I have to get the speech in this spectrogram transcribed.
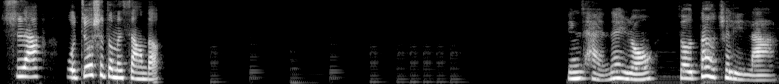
是啊，我就是这么想的。”精彩内容就到这里啦，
